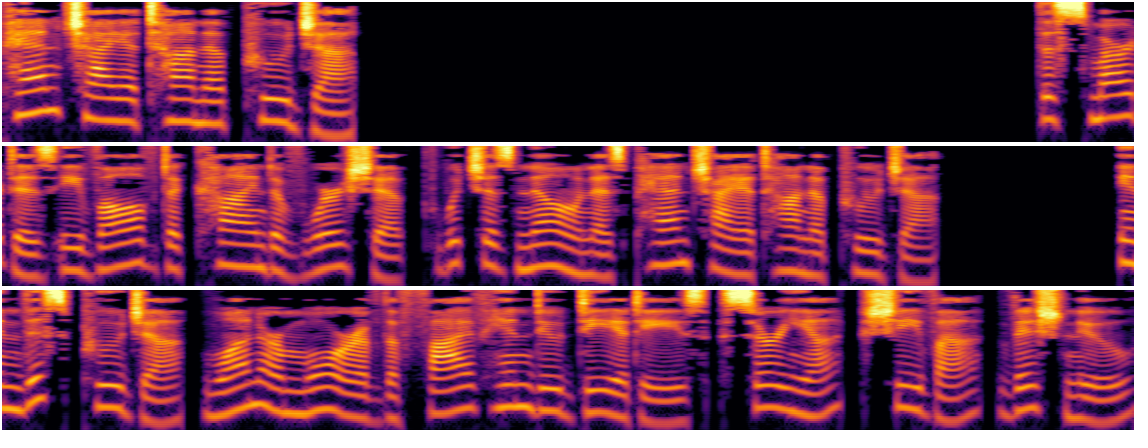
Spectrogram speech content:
Panchayatana puja The Smartas evolved a kind of worship which is known as Panchayatana Puja. In this puja, one or more of the five Hindu deities Surya, Shiva, Vishnu,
